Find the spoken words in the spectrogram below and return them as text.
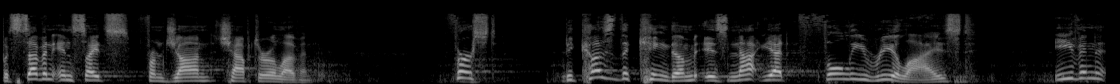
But seven insights from John chapter 11. First, because the kingdom is not yet fully realized, even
